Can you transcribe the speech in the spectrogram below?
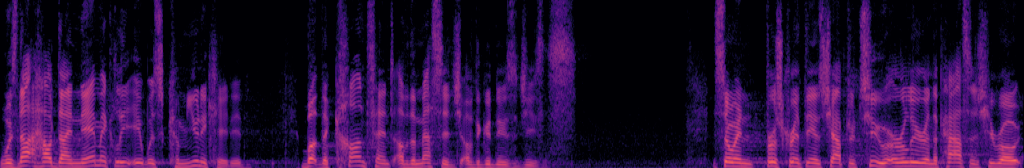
was not how dynamically it was communicated, but the content of the message of the good news of Jesus. So in 1 Corinthians chapter 2, earlier in the passage, he wrote,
